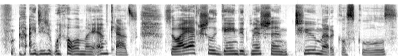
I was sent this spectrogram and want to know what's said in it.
I did well on my MCATs. So I actually gained admission to medical schools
